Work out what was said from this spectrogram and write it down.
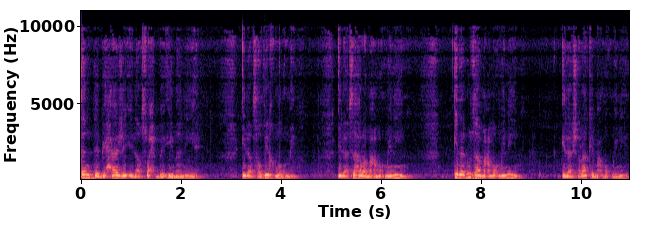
أنت بحاجة إلى صحبة إيمانية إلى صديق مؤمن إلى سهرة مع مؤمنين إلى نزهة مع مؤمنين إلى شراكة مع مؤمنين.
